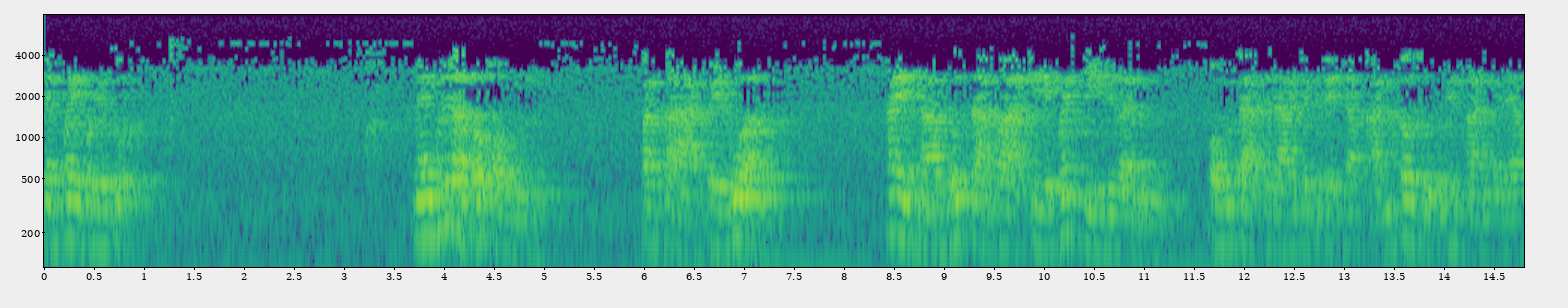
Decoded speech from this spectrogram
ยังไม่บริสุทธิ์ ในเมื่อพระองค์ประกาศไปร่วมให้ชาวพุทธทราบว่าอีกไม่กี่เดือน องค์ศาสดาจะเสด็จดับขันเข้าสู่นิพพานไปแล้ว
